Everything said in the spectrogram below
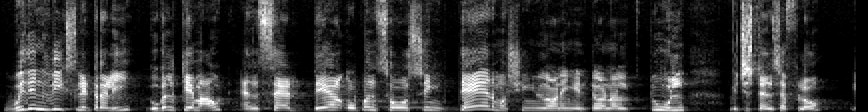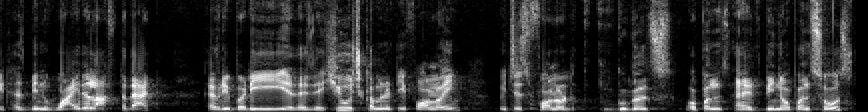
Within weeks, literally, Google came out and said they are open sourcing their machine learning internal tool, which is TensorFlow. It has been viral after that. Everybody, there's a huge community following, which has followed Google's open, it's been open sourced.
